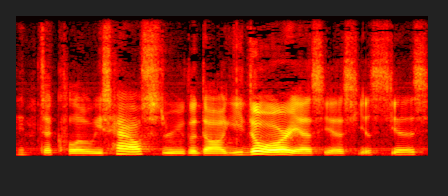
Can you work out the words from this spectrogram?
into Chloe's house through the doggy door. Yes, yes, yes, yes.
